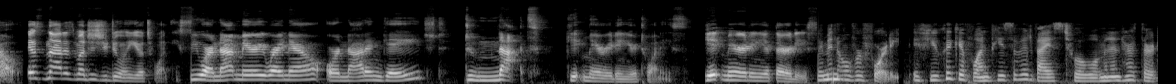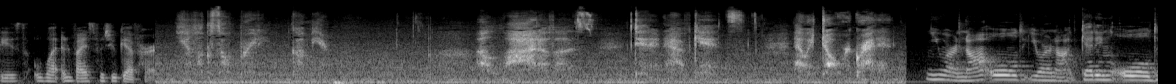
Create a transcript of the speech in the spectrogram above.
out. It's not as much as you do in your 20s. You are not married right now or not engaged. Do not get married in your 20s. Get married in your 30s. Women over 40. If you could give one piece of advice to a woman in her 30s, what advice would you give her? You look so pretty. Come here. A lot of us didn't have kids, and we don't regret it. You are not old. You are not getting old.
